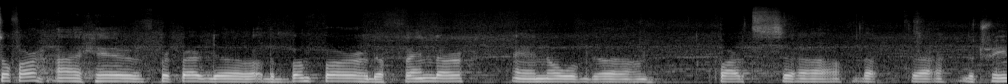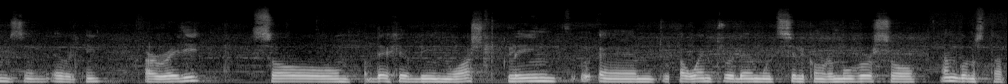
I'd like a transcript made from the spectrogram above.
So far I have prepared the, the bumper, the fender and all of the parts uh, that uh, the trims and everything are ready. So they have been washed cleaned and I went through them with silicone remover so I'm gonna start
